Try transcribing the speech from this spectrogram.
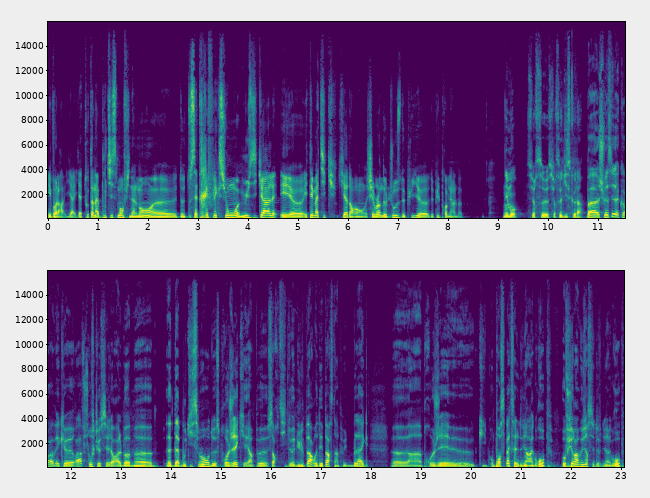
et voilà, il y a, y a, tout un aboutissement finalement de, de, cette réflexion musicale et, et thématique qu'il y a dans, chez Round the Juice depuis, depuis le premier album. Nemo sur ce, sur ce disque-là bah, Je suis assez d'accord avec euh, Raph. Je trouve que c'est leur album euh, d'aboutissement de ce projet qui est un peu sorti de nulle part. Au départ, c'était un peu une blague. Euh, un projet euh, qui on pensait pas que ça allait devenir un groupe. Au fur et à mesure, c'est devenu un groupe.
